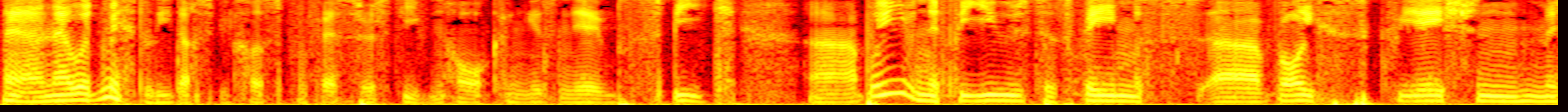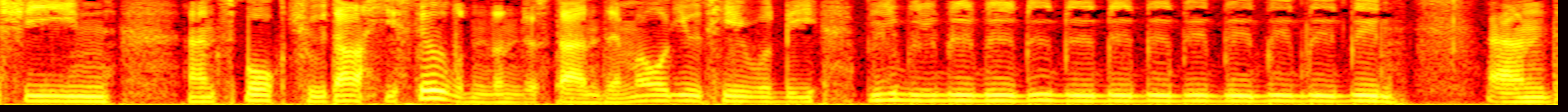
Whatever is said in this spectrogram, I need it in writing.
uh, now, admittedly, that's because Professor Stephen Hawking isn't able to speak, uh, but even if he used his famous uh, voice creation machine and spoke through that, he still wouldn't understand him. All you'd hear would be and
